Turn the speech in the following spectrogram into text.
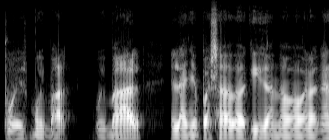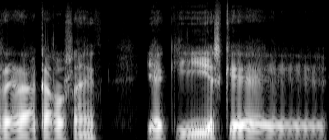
Pues muy mal, muy mal. El año pasado aquí ganó la carrera Carlos Sainz y aquí es que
